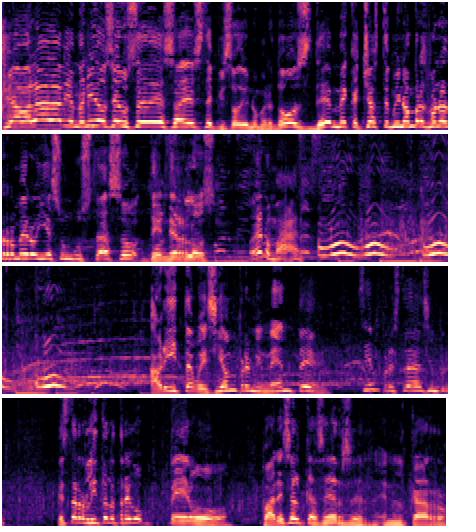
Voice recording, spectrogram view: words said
Chavalada, bienvenidos sean ustedes a este episodio número 2 de Me Cachaste. Mi nombre es Manuel Romero y es un gustazo tenerlos. Bueno, más. Ahorita, güey, siempre en mi mente. Siempre está, siempre. Esta rolita la traigo, pero parece el cacercer en el carro.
